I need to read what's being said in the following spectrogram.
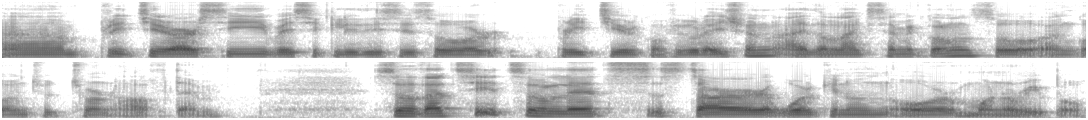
Um, Prettier RC, basically this is our Prettier configuration. I don't like semicolons, so I'm going to turn off them. So that's it. So let's start working on our monorepo.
